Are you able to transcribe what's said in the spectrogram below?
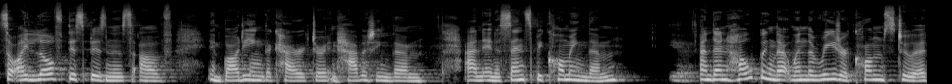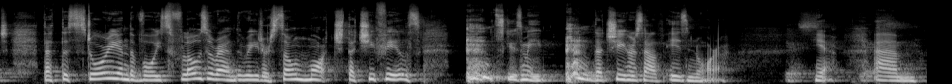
So I love this business of embodying the character, inhabiting them, and in a sense becoming them Yeah. And then hoping that when the reader comes to it, that the story and the voice flows around the reader so much that she feels, excuse me, that she herself is Nora. Yes. Yeah. Yes. Um,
